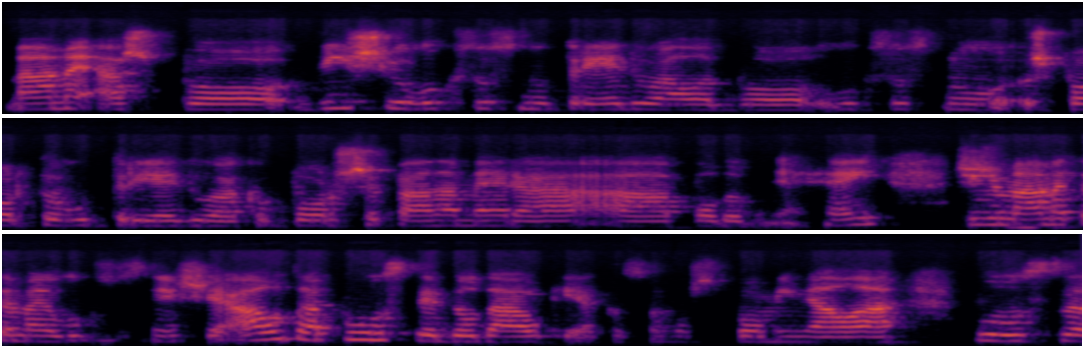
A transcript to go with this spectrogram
máme až po vyššiu luxusnú triedu alebo luxusnú športovú triedu ako Porsche, Panamera a podobne. Hej? Čiže máme tam aj luxusnejšie auta plus tie dodávky, ako som už spomínala, plus e,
